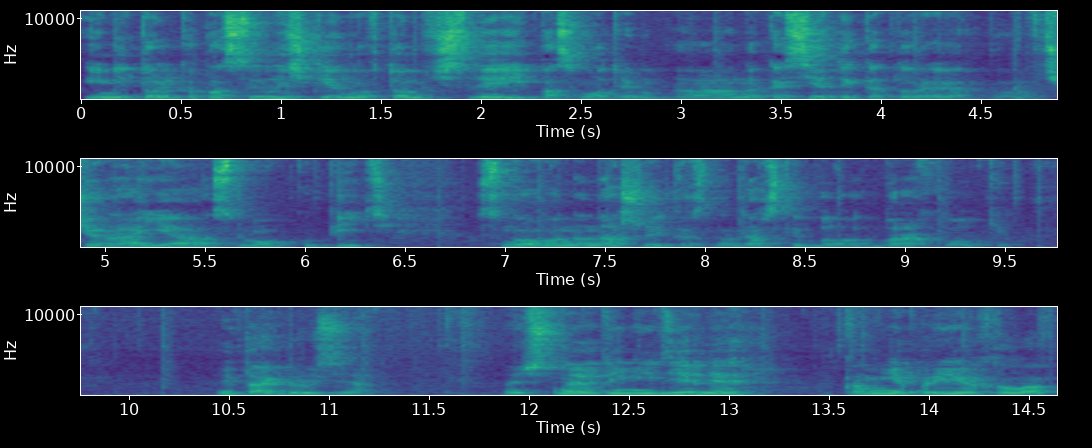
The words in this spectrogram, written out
и не только посылочки, но в том числе и посмотрим э, на кассеты, которые вчера я смог купить снова на нашей краснодарской барахолке. Итак, друзья, значит, на этой неделе ко мне приехало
